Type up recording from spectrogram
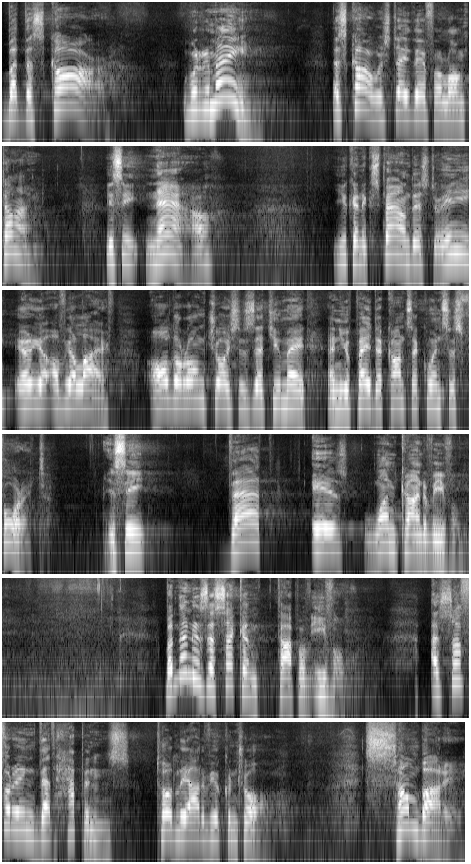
But the scar will remain. The scar will stay there for a long time. You see, now you can expound this to any area of your life, all the wrong choices that you made, and you pay the consequences for it. You see, that is one kind of evil. But then there's a second type of evil a suffering that happens totally out of your control. Somebody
